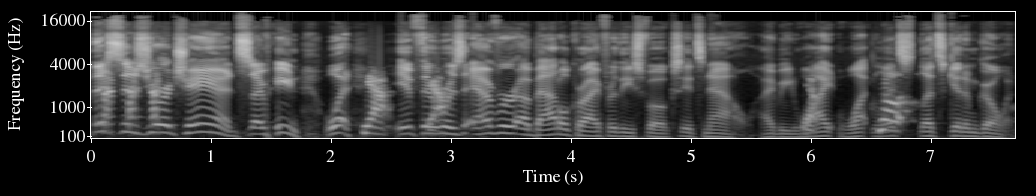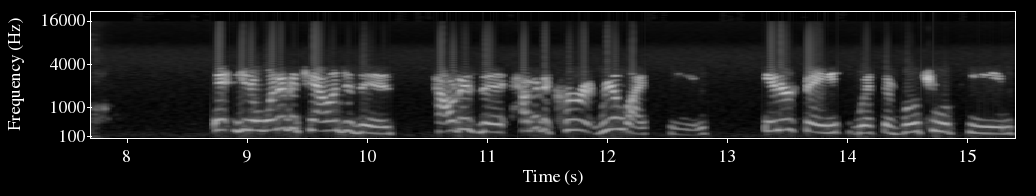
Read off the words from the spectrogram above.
this is your chance. I mean, what Yeah, if there yeah. was ever a battle cry for these folks? It's now. I mean, why? What? Well- let's let's get them going. it, you know, one of the challenges is how does the how do the current real life teams interface with the virtual teams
